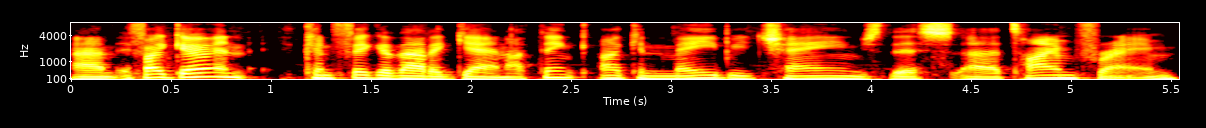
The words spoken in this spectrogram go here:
Um, if I go and configure that again, I think I can maybe change this uh, time frame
